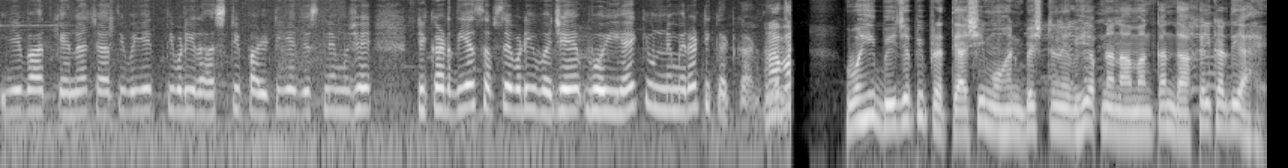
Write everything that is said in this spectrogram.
ये बात कहना चाहती हूँ भैया इतनी बड़ी राष्ट्रीय पार्टी है जिसने मुझे टिकट दिया। सबसे बड़ी वजह वही है कि उनने मेरा टिकट काट दिया। वहीं बीजेपी प्रत्याशी मोहन बिष्ट ने भी अपना नामांकन दाखिल कर दिया है।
